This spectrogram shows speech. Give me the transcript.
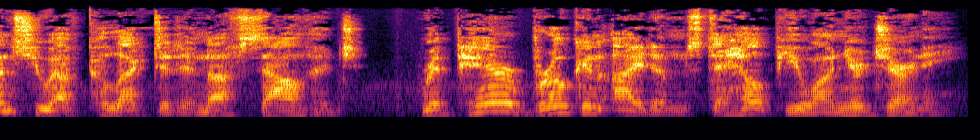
Once you have collected enough salvage, repair broken items to help you on your journey.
